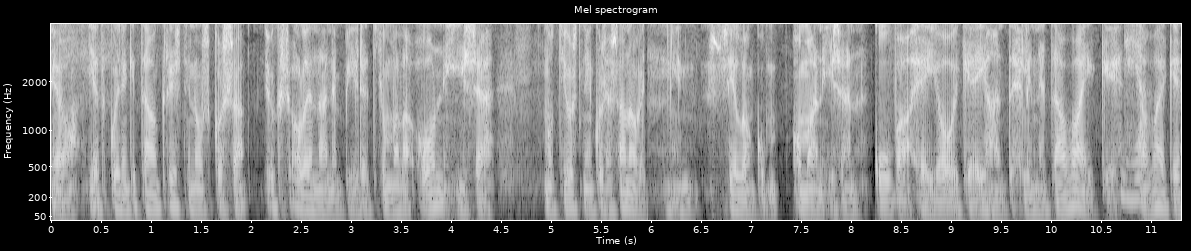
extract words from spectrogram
Joo, ja kuitenkin tämä on kristinuskossa yksi olennainen piirre, että Jumala on isä, mutta just niin kuin sä sanoit, niin silloin kun oman isän kuva ei ole oikein ihanteellinen, tämä on vaikea. Niin tämä on vaikea.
